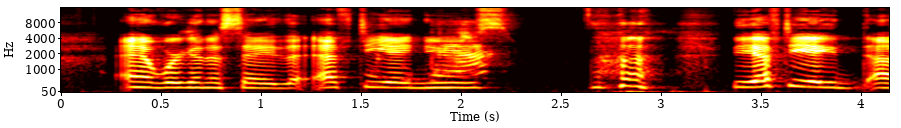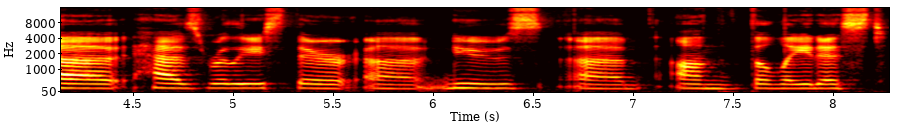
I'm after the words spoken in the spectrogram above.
and we're going to say the FDA news. the FDA uh, has released their uh, news uh, on the latest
